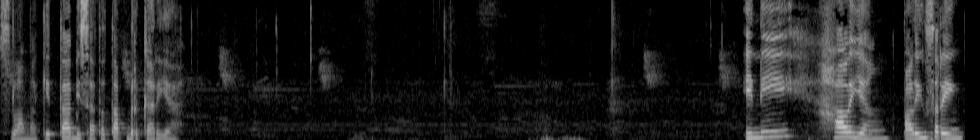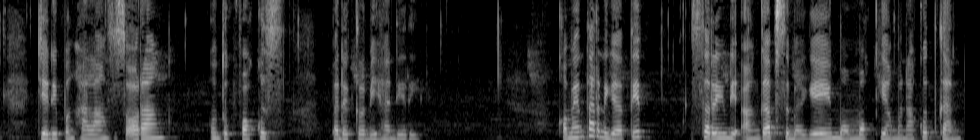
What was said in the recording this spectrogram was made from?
selama kita bisa tetap berkarya. Ini hal yang paling sering jadi penghalang seseorang untuk fokus pada kelebihan diri. Komentar negatif sering dianggap sebagai momok yang menakutkan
